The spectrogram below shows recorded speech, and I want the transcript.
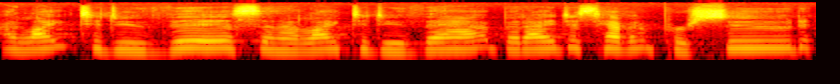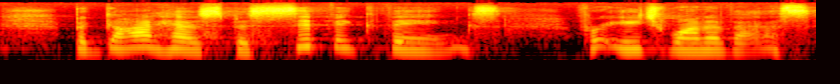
I like to do this and I like to do that, but I just haven't pursued. But God has specific things for each one of us.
